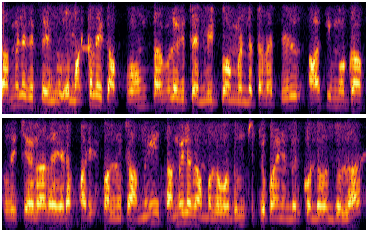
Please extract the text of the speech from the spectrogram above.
தமிழகத்தை மக்களை காப்போம் தமிழகத்தை மீட்போம் என்ற தலைப்பில் அதிமுக பொதுச் செயலாளர் எடப்பாடி பழனிசாமி தமிழகம் முழுவதும் சுற்றுப்பயணம் மேற்கொண்டு வந்துள்ளார்.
